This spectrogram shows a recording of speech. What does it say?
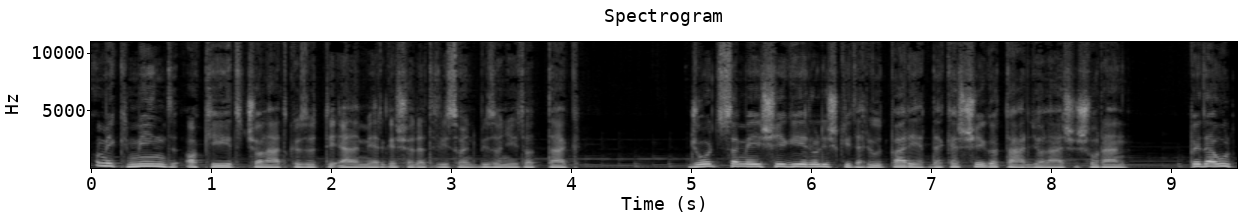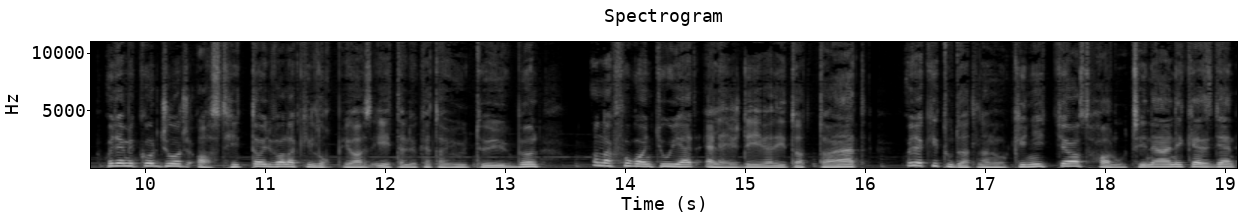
amik mind a két család közötti elmérgesedett viszonyt bizonyították. George személyiségéről is kiderült pár érdekesség a tárgyalás során. Például, hogy amikor George azt hitte, hogy valaki lopja az ételüket a hűtőjükből, annak fogantyúját LSD-vel itatta át, hogy aki tudatlanul kinyitja, az halucinálni kezdjen,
